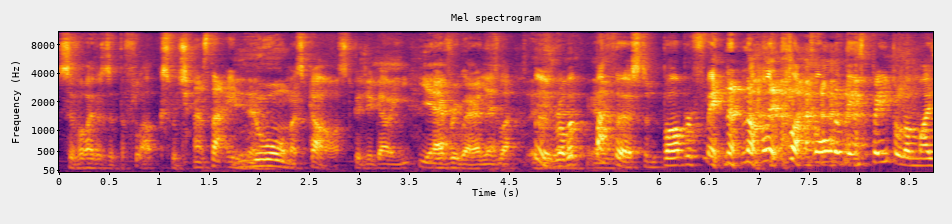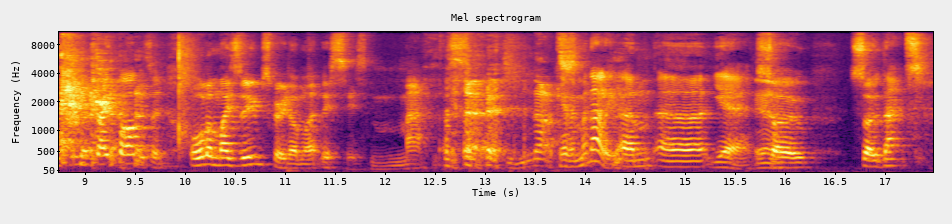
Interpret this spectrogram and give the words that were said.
Survivors of the Flux, which has that Yeah. enormous cast because you're going Yeah. everywhere, and there's like there's Robert yeah. Bathurst and Barbara Flynn and all it's like all of these people on my Zoom, Craig Parkinson, all on my Zoom screen. I'm like, this is madness. Nuts. Kevin McNally. Um, uh, yeah. Yeah. So so that's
